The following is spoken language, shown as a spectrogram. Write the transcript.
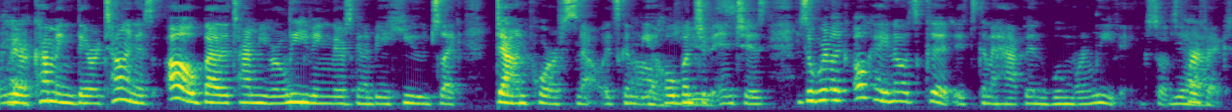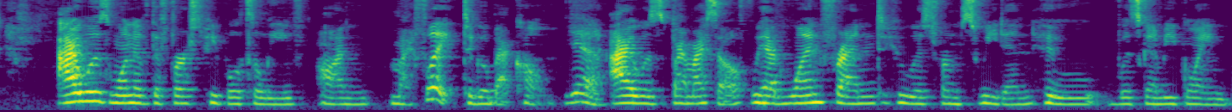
we were coming. They were telling us, "Oh, by the time you're leaving, there's going to be a huge like downpour of snow. It's going to be a Oh, whole bunch of inches." And so we're like, "Okay, no, it's good. It's going to happen when we're leaving, so it's Yeah. perfect." I was one of the first people to leave on my flight to go back home. Yeah. I was by myself. We had one friend who was from Sweden who was going to be going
